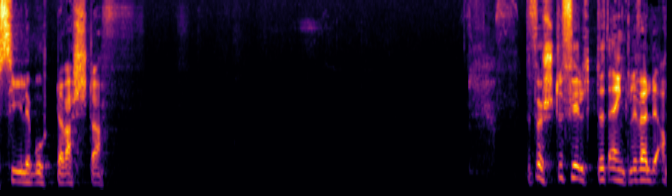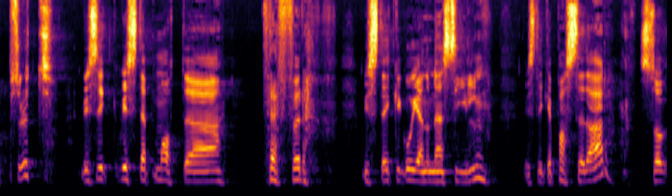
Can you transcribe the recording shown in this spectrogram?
sile bort det verste. Det første filteret er egentlig veldig absolutt. Hvis, det, på en måte treffer, hvis det ikke går gjennom den silen, hvis det ikke passer der, så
